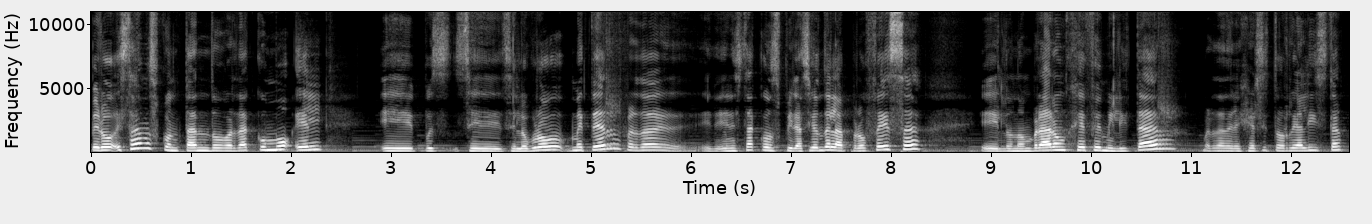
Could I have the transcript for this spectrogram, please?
Pero estábamos contando, ¿verdad?, cómo él eh, pues se, logró meter, ¿verdad?, en esta conspiración de la profesa, eh, lo nombraron jefe militar, ¿verdad?, del ejército realista,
